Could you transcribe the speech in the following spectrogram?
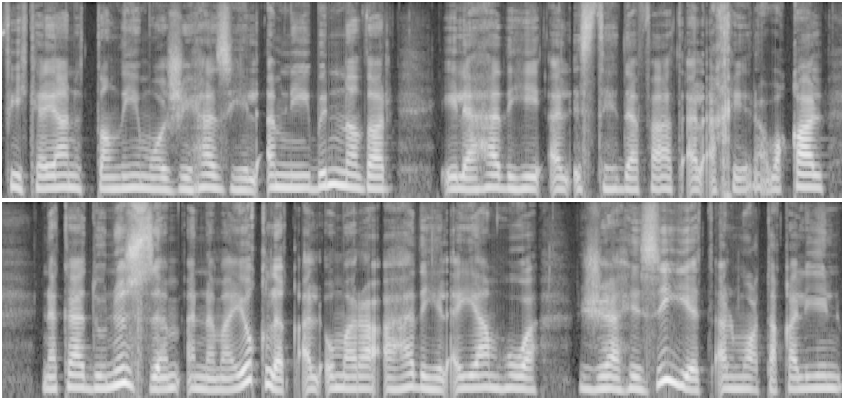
في كيان التنظيم وجهازه الأمني بالنظر إلى هذه الاستهدافات الأخيرة. وقال نكاد نجزم أن ما يقلق الأمراء هذه الأيام هو جاهزية المعتقلين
